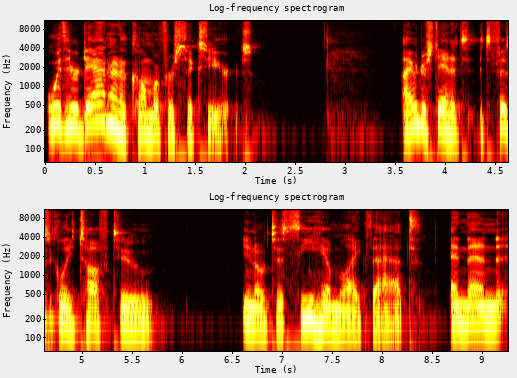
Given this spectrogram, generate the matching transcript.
with your dad in a coma for six years, I understand it's it's physically tough to, you know, to see him like that, and then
